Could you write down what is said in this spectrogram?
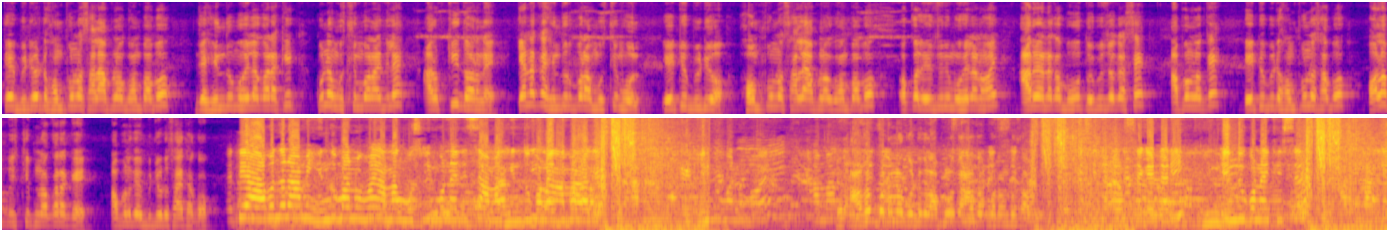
সেই ভিডিঅ'টো সম্পূৰ্ণ চালে আপোনালোক গম পাব যে হিন্দু মহিলাগৰাকীক কোনে মুছলিম বনাই দিলে আৰু কি ধৰণে কেনেকৈ হিন্দুৰ পৰা মুছলিম হ'ল এইটো ভিডিঅ' সম্পূৰ্ণ চালে আপোনালোক গম পাব। অকল এইজনী মহিলা নহয় আৰু এনেকুৱা বহুত অভিযোগ আছে। আপোনালোকে এইটো ভিডিঅ' সম্পূৰ্ণ চাব অলপ স্কিপ নকৰাকৈ আপোনালোকে ভিডিঅ'টো চাই থাকক। এতিয়া আবেদন আমি হিন্দু মানুহ হয় আমাক মুছলিম বনাই দিছে আমাক হিন্দু বনাই দিব লাগে। হিন্দু মানুহ হয় আগত ঘটনা ঘটি গ'ল আপোনালোকে আগত ঘটনাটো চাব। প্ৰেচিডেণ্ট হিন্দু বনাই থৈছে বাকী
